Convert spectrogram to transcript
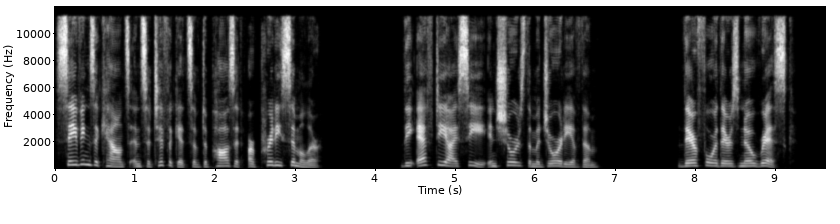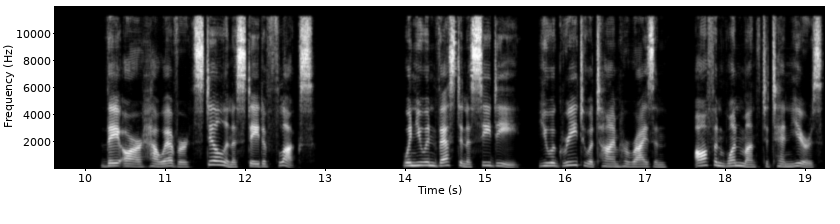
Savings accounts and certificates of deposit are pretty similar. The FDIC insures the majority of them. Therefore, there's no risk. They are, however, still in a state of flux. When you invest in a CD, you agree to a time horizon, often one month to 10 years,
